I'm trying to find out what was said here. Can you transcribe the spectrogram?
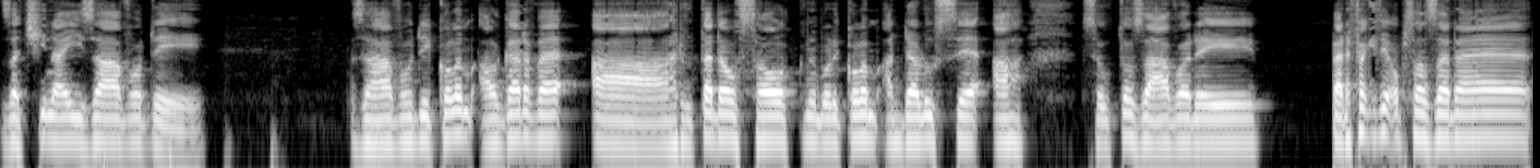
začínají závody závody kolem Algarve a Ruta del Sol, neboli kolem Andalusie a jsou to závody perfektně obsazené,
